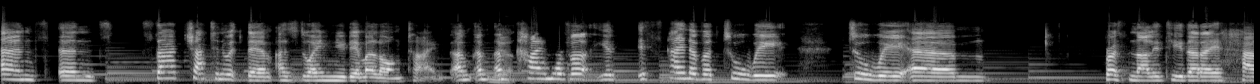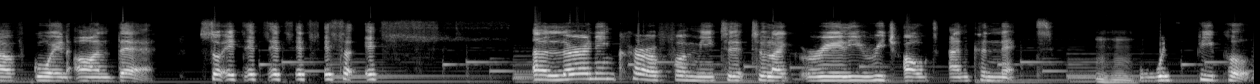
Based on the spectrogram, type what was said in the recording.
and and start chatting with them as though I knew them a long time. I'm, I'm, yeah. I'm kind of a, it's kind of a two way, two way um, personality that I have going on there. So it, it's, it's, it's, it's, a, it's a learning curve for me to, to like really reach out and connect mm-hmm. with people.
